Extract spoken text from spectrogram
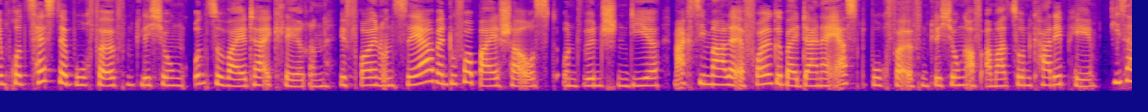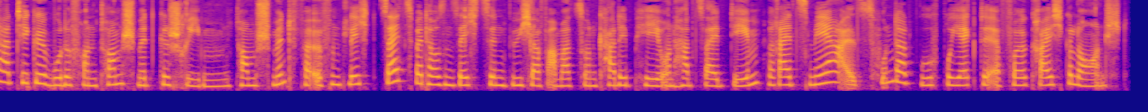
dem Prozess der Buchveröffentlichung und so weiter erklären. Wir freuen uns sehr, wenn du vorbeischaust und wünschen dir maximale Erfolge bei deiner ersten Buchveröffentlichung auf Amazon KDP. Dieser Artikel wurde von Tom Schmidt geschrieben. Tom Schmidt veröffentlicht seit 2016 16 Bücher auf Amazon KDP und hat seitdem bereits mehr als 100 Buchprojekte erfolgreich gelauncht.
